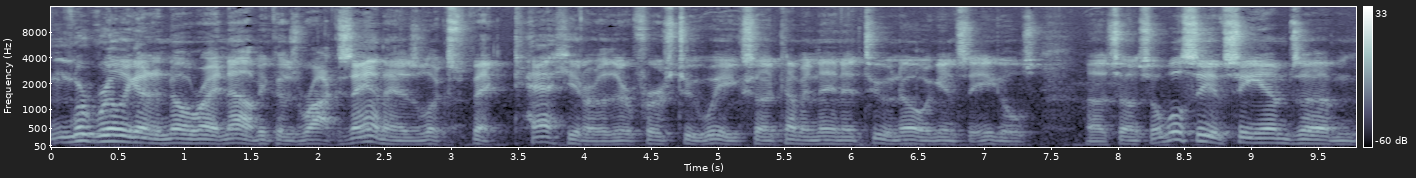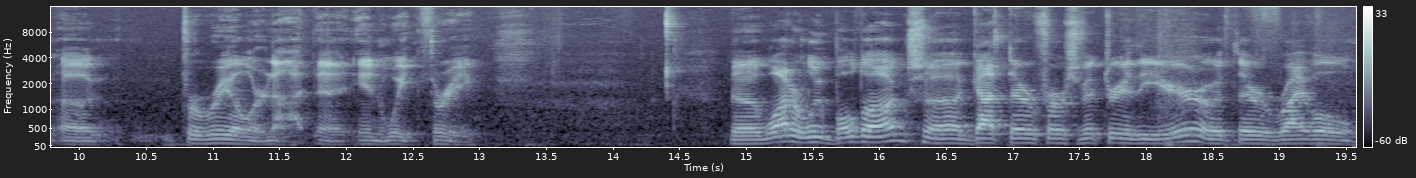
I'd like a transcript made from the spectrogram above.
we're really going to know right now because Roxana has looked spectacular their first two weeks, uh, coming in at 2 0 against the Eagles. Uh, so, so we'll see if CM's um, uh, for real or not uh, in week three. The Waterloo Bulldogs uh, got their first victory of the year with their rival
